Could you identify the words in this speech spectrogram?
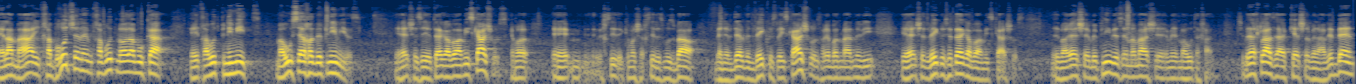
אלא מה? ההתחברות שלהם התחברות מאוד עמוקה. התחברות פנימית, מאוס אחד בפנימיוס, שזה יותר גבוה מאיסקשוס, כמו אה, כמו שחסידס מוסבר, בין הבדל בין דבקוס לאיסקשרוס, הרי עוד מעט מביא שדבקוס יותר גבוה מאיסקשרוס. זה מראה שבפנים זה ממש מהות אחת. שבדרך כלל זה הקשר בין אב ובן,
